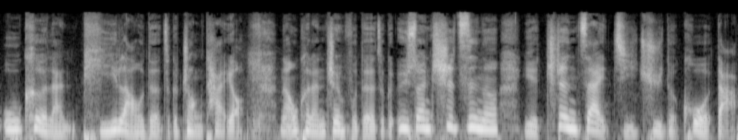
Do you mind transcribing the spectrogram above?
乌克兰疲劳。的这个状态哦，那乌克兰政府的这个预算赤字呢，也正在急剧的扩大。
